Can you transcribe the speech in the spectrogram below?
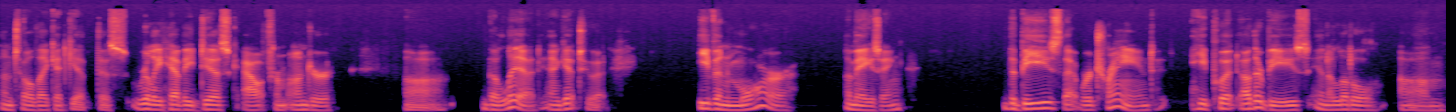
until they could get this really heavy disc out from under uh, the lid and get to it. Even more amazing, the bees that were trained, he put other bees in a little um,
